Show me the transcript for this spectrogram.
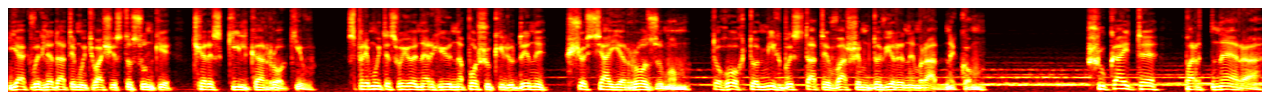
як виглядатимуть ваші стосунки через кілька років. Спрямуйте свою енергію на пошуки людини, що сяє розумом, того, хто міг би стати вашим довіреним радником. Шукайте партнера,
